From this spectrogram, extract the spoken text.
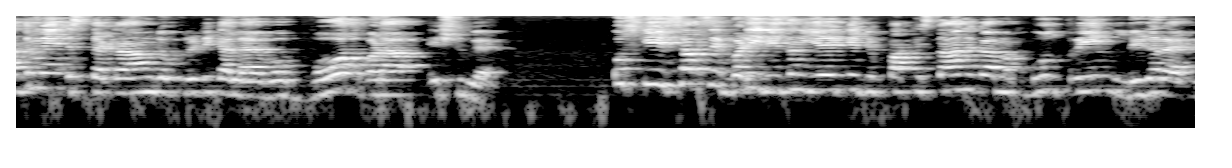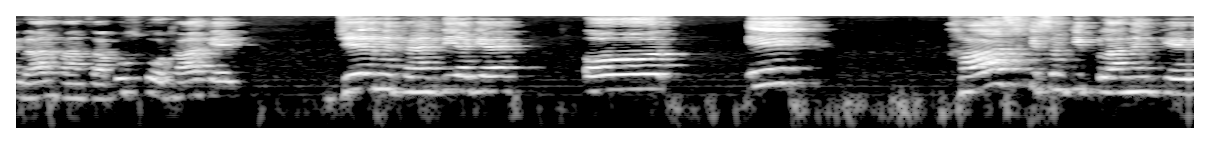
अदम इसकाम जो पोलिटिकल है, वो बहुत बड़ा इशू है। उसकी सबसे बड़ी रीज़न ये कि जो पाकिस्तान का मकबूल तरीन लीडर है, इमरान खान साहब, उसको उठा के जेल में फेंक दिया गया है और एक ख़ास किस्म की प्लानिंग के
